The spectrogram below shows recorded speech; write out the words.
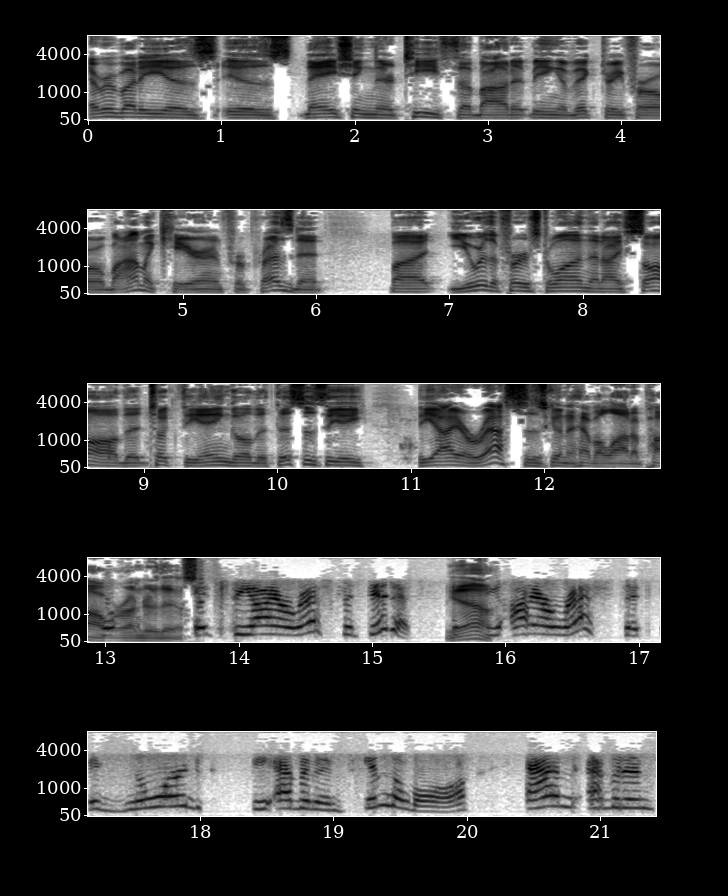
Everybody is is gnashing their teeth about it being a victory for Obamacare and for president, but you were the first one that I saw that took the angle that this is the the IRS is going to have a lot of power well, under this. It's the IRS that did it. Yeah. It's the IRS that ignored the evidence in the law and evidence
